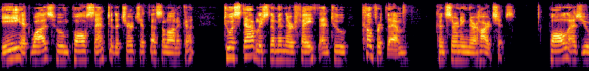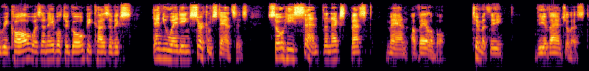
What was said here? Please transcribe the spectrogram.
He it was whom Paul sent to the church at Thessalonica to establish them in their faith and to comfort them concerning their hardships. Paul, as you recall, was unable to go because of extenuating circumstances. So he sent the next best man available, Timothy the evangelist.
